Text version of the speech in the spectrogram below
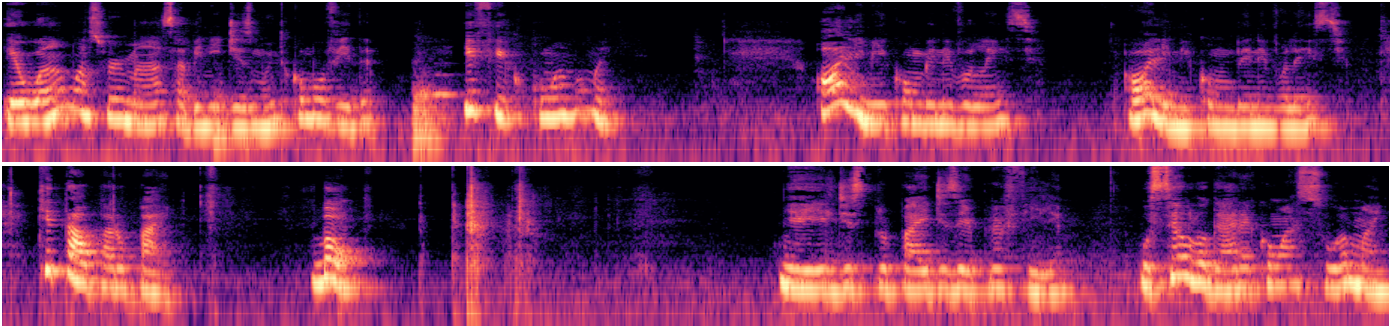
Eu amo a sua irmã, Sabine diz muito comovida, e fico com a mamãe. Olhe-me com benevolência. Olhe-me com benevolência. Que tal para o pai? Bom. E aí ele diz para o pai dizer para a filha: o seu lugar é com a sua mãe.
